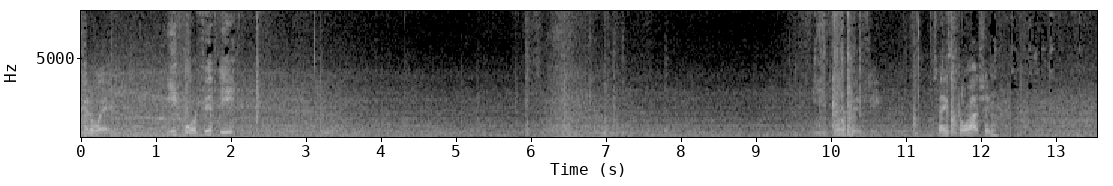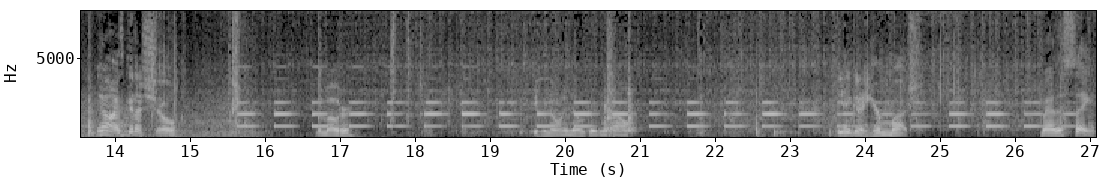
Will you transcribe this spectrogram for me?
Cutaway E450 E450 Thanks for watching. You know, I was gonna show the motor I know good now, you ain't gonna hear much. Man, this thing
